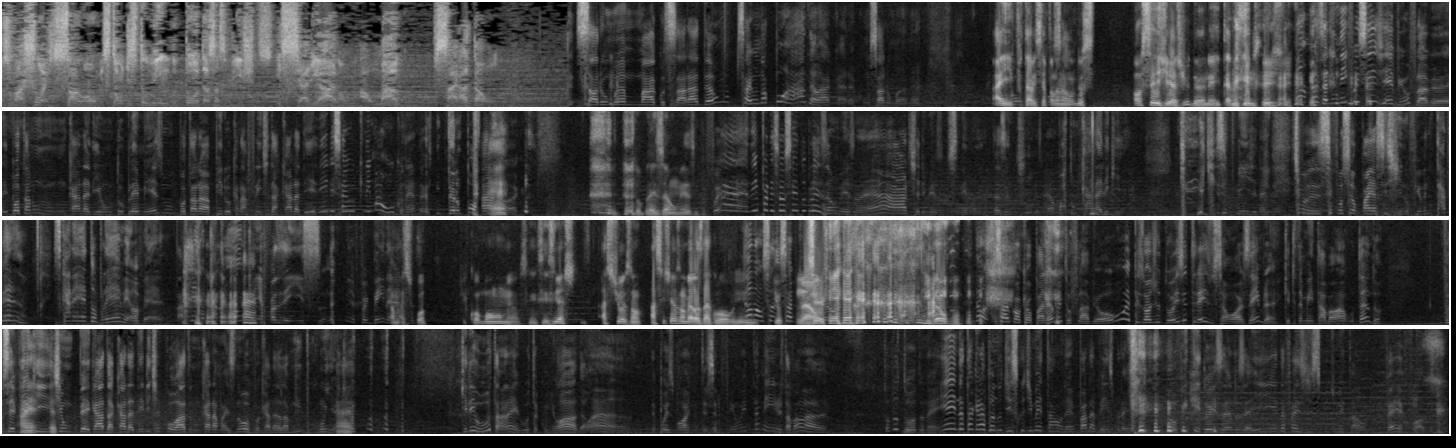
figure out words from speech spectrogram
Os machões de Sauron estão destruindo todas as bichas e se aliaram ao mago Saradão. Saruman, Mago Saradão, saiu na porrada lá, cara, com o Saruman, né? Aí, tava você falando dos. Ó, o CG ajudando aí também. CG. Não, mas ali nem foi CG, viu, Flávio? E botaram um, um cara ali, um dublê mesmo, botaram a peruca na frente da cara dele e ele saiu que nem maluco, né? Deram porrada É? lá. Dublezão mesmo. Foi, é, nem pareceu ser dublezão mesmo, né? É a arte ali mesmo do cinema das antigas, né? Bota um cara ali que, que, se finge, né? Tipo, se fosse seu pai assistindo o filme, tá vendo? Esse cara é dublê, meu, velho. Tá vendo? O cara não queria fazer isso, né? Foi bem nessa. Ah, mas ficou, ficou bom, meu. Você, assistiu as, no- assiste as novelas da Globo. Não, não, sa- que eu- sabe eu qual servi- Não. Não, sabe qual que é o parâmetro, Flávio? O episódio 2 e 3 do Star Wars, lembra? Que ele também tava lá lutando? Você via Ah, é, que é. tinham pegado a cara dele e tinha colado num cara mais novo, cara, era muito ruim É. aquilo. que ele luta, né? Ele luta com Yoda lá, depois morre no terceiro filme e também, ele tava lá todo todo, né? E ainda tá gravando disco de metal, né? Parabéns pra ele. 92 anos aí e ainda faz disco de metal. Velho é foda.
